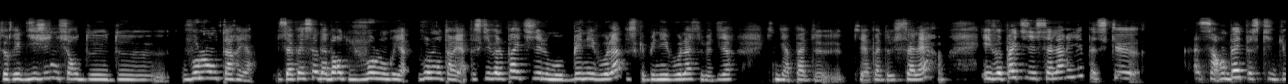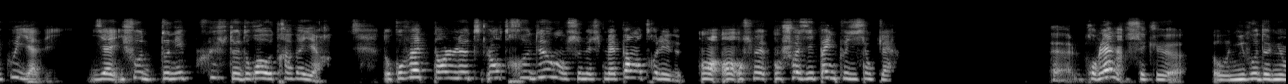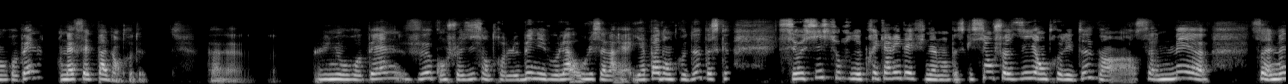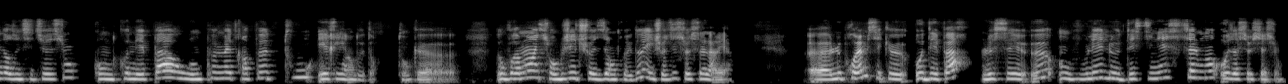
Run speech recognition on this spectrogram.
de rédiger une sorte de, de volontariat. Ils appellent ça d'abord du volontariat, parce qu'ils veulent pas utiliser le mot bénévolat, parce que bénévolat, ça veut dire qu'il n'y a pas de, qu'il n'y a pas de salaire. Et ils veulent pas utiliser salarié parce que ça embête, parce que du coup, il y a, il y a, il faut donner plus de droits aux travailleurs. Donc on veut être dans le- l'entre-deux, où on se met, se met pas entre les deux. On, on, se met, on choisit pas une position claire. Euh, le problème, c'est que au niveau de l'Union européenne, on n'accepte pas d'entre-deux. Euh, l'Union européenne veut qu'on choisisse entre le bénévolat ou le salariat. Il n'y a pas d'entre-deux parce que c'est aussi source de précarité finalement. Parce que si on choisit entre les deux, ben ça me met, euh, ça me met dans une situation qu'on ne connaît pas où on peut mettre un peu tout et rien dedans. Donc, euh, donc vraiment, ils sont obligés de choisir entre les deux et ils choisissent le salariat. Euh, le problème, c'est que au départ, le CE, on voulait le destiner seulement aux associations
